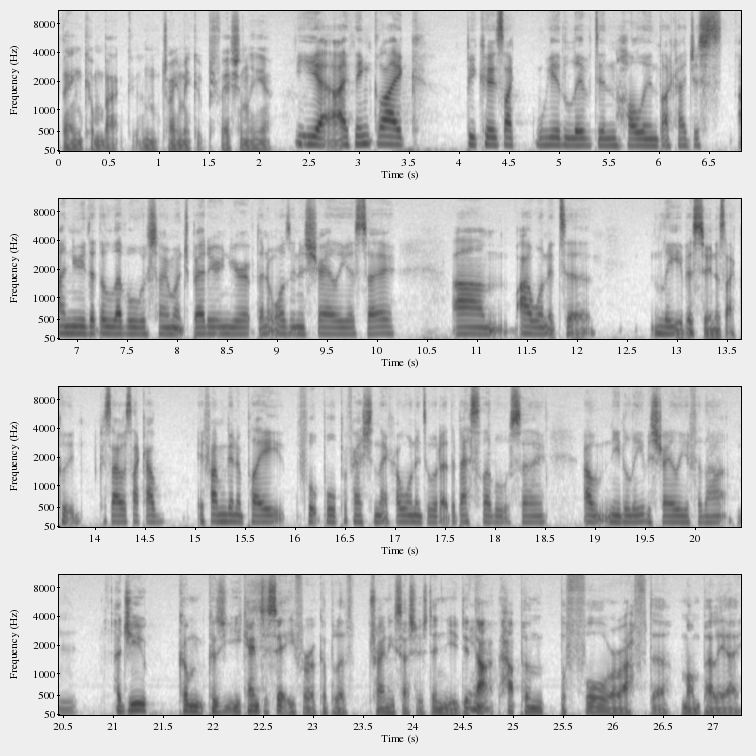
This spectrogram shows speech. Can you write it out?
then come back and try and make it professionally here? Yeah, I think like because like we had lived in Holland, like I just I knew that the level was so much better in Europe than it was in Australia. So um, I wanted to leave as soon as I could because I was like, I, if I'm gonna play football professionally, like I want to do it at the best level. So I need to leave Australia for that. Had you come because you came to City for a couple of training sessions, didn't you? Did Yeah. that happen before or after Montpellier?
